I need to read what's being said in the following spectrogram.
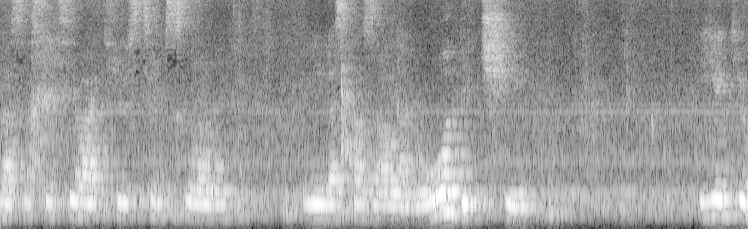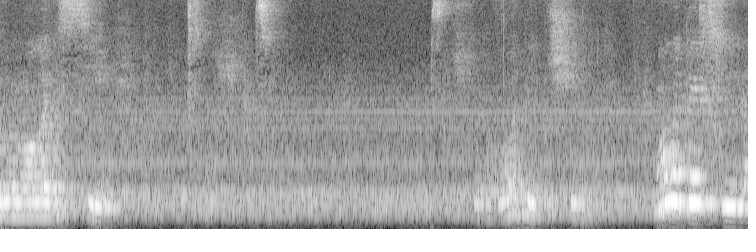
в нас асоціацію з цим словом? Ліля сказала родичі. Які ви молодці. Родичі. Молодець, Ліля.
